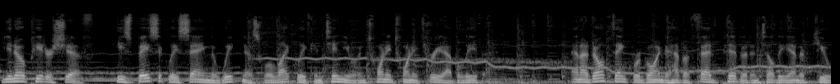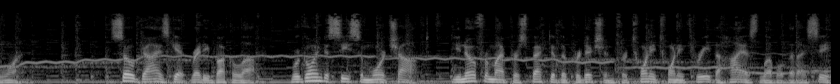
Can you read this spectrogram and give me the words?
You know Peter Schiff, he's basically saying the weakness will likely continue in 2023 I believe it. And I don't think we're going to have a Fed pivot until the end of Q1. So guys get ready buckle up. We're going to see some more chopped, you know from my perspective the prediction for 2023 the highest level that I see.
